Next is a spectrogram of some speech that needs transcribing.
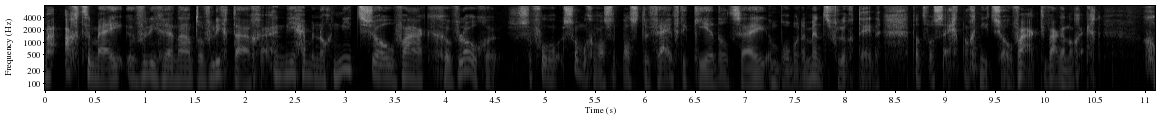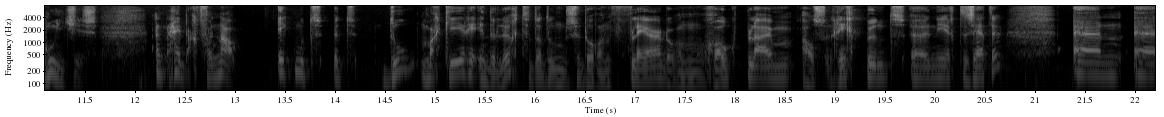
maar achter mij vliegen een aantal vliegtuigen en die hebben nog niet zo vaak gevlogen. Voor sommigen was het pas de vijfde keer dat zij een bombardementsvlucht deden. Dat was echt nog niet zo vaak. Die waren nog echt groentjes. En hij dacht van nou, ik moet het doel markeren in de lucht. Dat doen ze door een flare, door een rookpluim als richtpunt uh, neer te zetten. En uh,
